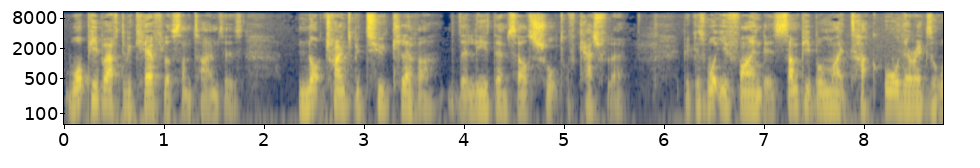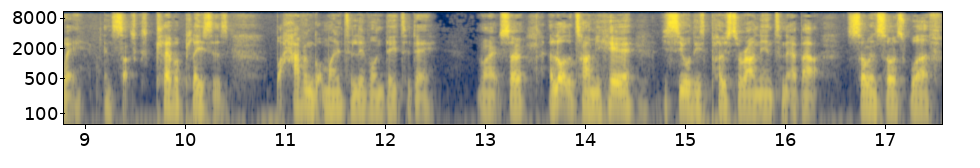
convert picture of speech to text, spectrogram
what people have to be careful of sometimes is not trying to be too clever that they leave themselves short of cash flow. Because what you find is some people might tuck all their eggs away in such clever places, but haven't got money to live on day to day. Right. So a lot of the time you hear, you see all these posts around the internet about so and so is worth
